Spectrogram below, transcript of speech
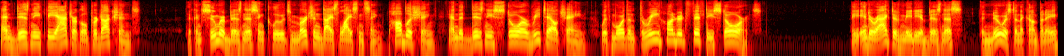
and Disney theatrical productions. The consumer business includes merchandise licensing, publishing, and the Disney Store retail chain with more than 350 stores. The interactive media business, the newest in the company,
